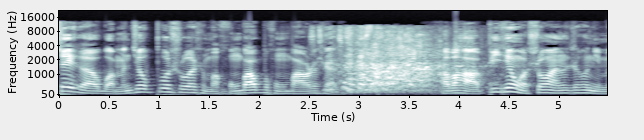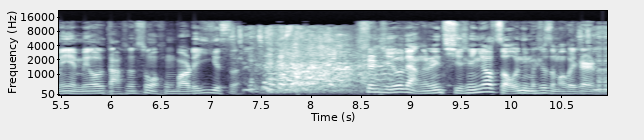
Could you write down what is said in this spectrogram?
这个我们就不说什么红包不红包的事儿，好不好？毕竟我说完了之后，你们也没有打算送我红包的意思，甚至有两个人起身要走，你们是怎么回事呢？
